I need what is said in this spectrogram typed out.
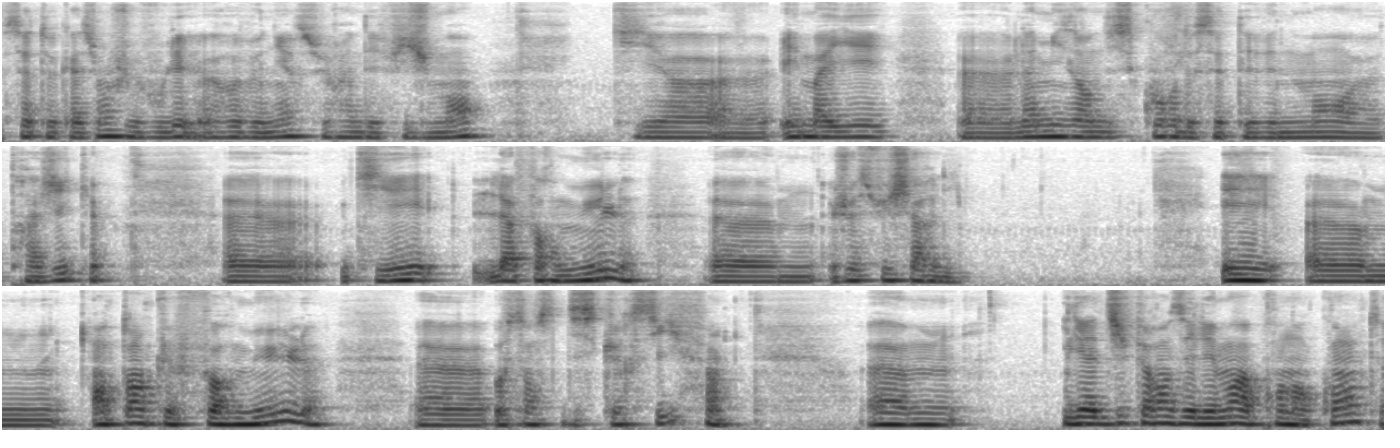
cette occasion, je voulais revenir sur un des figements qui a émaillé la mise en discours de cet événement tragique, qui est la formule Je suis Charlie ». Et euh, en tant que formule, euh, au sens discursif, euh, il y a différents éléments à prendre en compte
